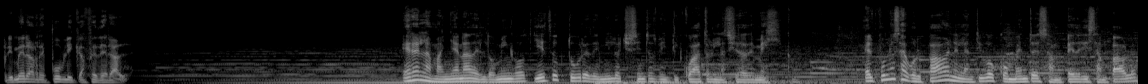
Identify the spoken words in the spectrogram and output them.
Primera República Federal. Era la mañana del domingo 10 de octubre de 1824 en la Ciudad de México. El pueblo se agolpaba en el antiguo convento de San Pedro y San Pablo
